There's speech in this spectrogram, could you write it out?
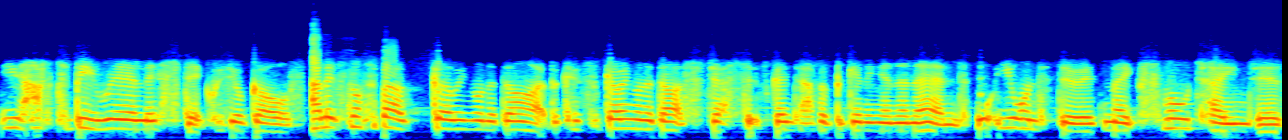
you have to be realistic with your goals. And it's not about going on a diet because going on a diet suggests it's going to have a beginning and an end. What you want to do is make small changes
